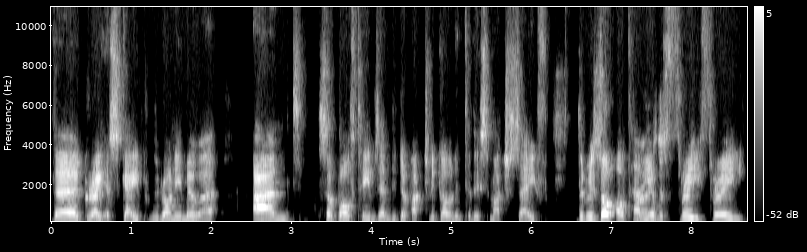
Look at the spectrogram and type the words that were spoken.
the Great Escape with Ronnie Moore, and so both teams ended up actually going into this match safe. The result, I'll tell you, was 3 3.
